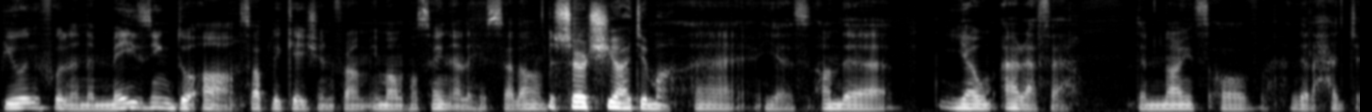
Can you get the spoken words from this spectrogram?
beautiful and amazing dua, supplication from Imam Hussein alayhi salam. The third Shiite Imam. Uh, yes, on the Yawm Arafah, the ninth of the Hajj,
